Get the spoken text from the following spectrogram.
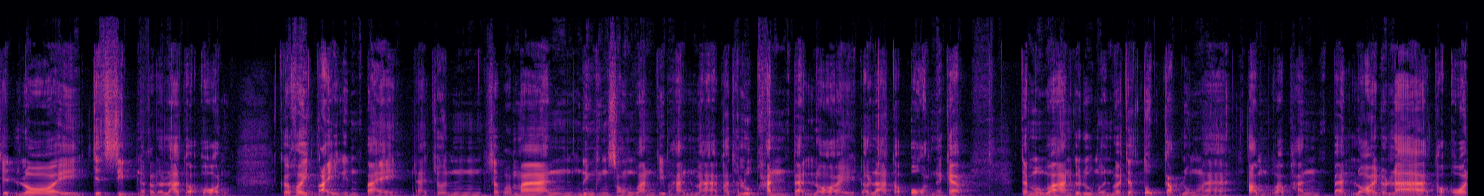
เจ็ดร้อยเจ็ดสิบนะครับดอลลาร์ต่อออน ก็ค่อยไต่ขึ้นไปนะจนสักประมาณ 1-2 วันที่ผ่านมาก็ทะลุพันแปดร้อยดอลลาร์ต่อออนนะครับแต่เมื่อวานก็ดูเหมือนว่าจะตกกลับลงมาต่ำกว่าพันแปดร้อยดอลลาร์ต่อออน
